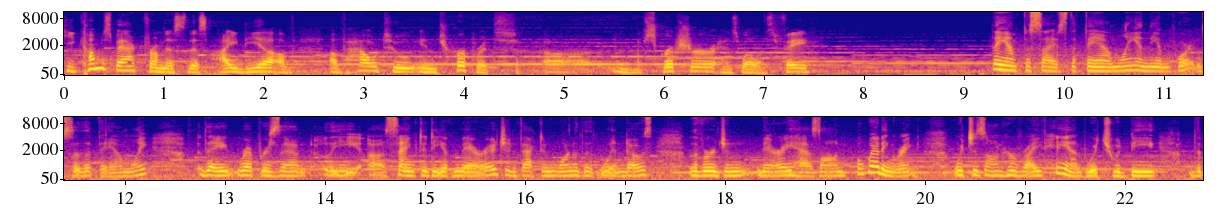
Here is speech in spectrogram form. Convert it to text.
he comes back from this, this idea of, of how to interpret uh, scripture as well as faith. They emphasize the family and the importance of the family. They represent the uh, sanctity of marriage. In fact, in one of the windows, the Virgin Mary has on a wedding ring, which is on her right hand, which would be the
